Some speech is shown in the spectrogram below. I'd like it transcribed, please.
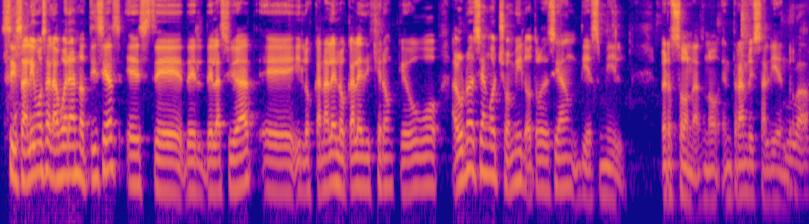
sí, salimos en las buenas noticias este, de, de la ciudad eh, y los canales locales dijeron que hubo, algunos decían 8 mil, otros decían 10 mil personas, ¿no? Entrando y saliendo. Wow.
